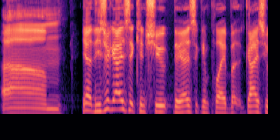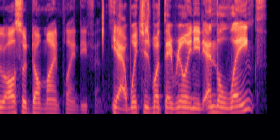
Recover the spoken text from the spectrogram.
Um, Yeah, these are guys that can shoot, the guys that can play, but guys who also don't mind playing defense. yeah, which is what they really need, and the length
